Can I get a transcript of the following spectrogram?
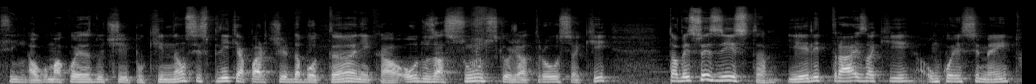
Sim. alguma coisa do tipo que não se explique a partir da botânica ou dos assuntos que eu já trouxe aqui, talvez isso exista. E ele traz aqui um conhecimento,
